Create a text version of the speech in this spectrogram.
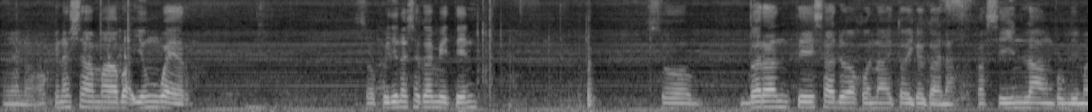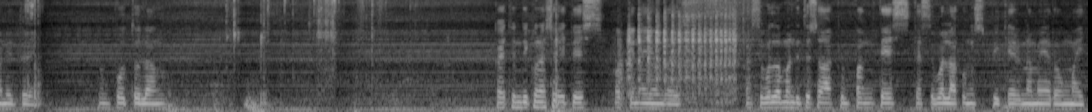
Ayan o. Okay na siya. Mahaba yung wire. So, pwede na siya gamitin. So, garantisado ako na ito ay gagana. Kasi yun lang ang problema nito eh. Yung puto lang. Kahit hindi ko na siya i-test, okay na yun guys. Kasi wala man dito sa akin pang test kasi wala akong speaker na mayroong mic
